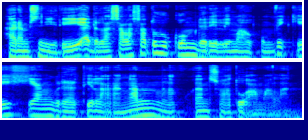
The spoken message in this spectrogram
Haram sendiri adalah salah satu hukum dari lima hukum fikih yang berarti larangan melakukan suatu amalan.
